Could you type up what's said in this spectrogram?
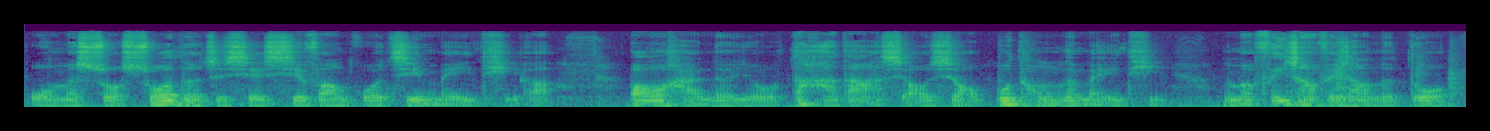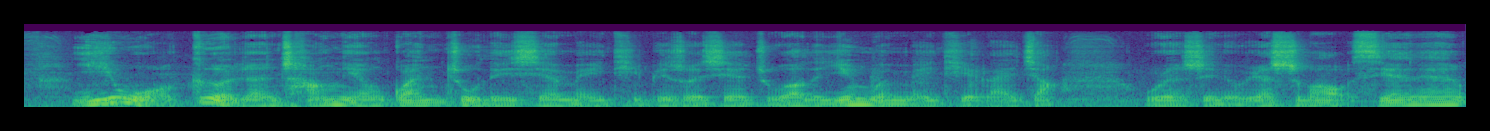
我们所说的这些西方国际媒体啊，包含的有大大小小不同的媒体，那么非常非常的多。以我个人常年关注的一些媒体，比如说一些主要的英文媒体来讲，无论是《纽约时报》、CNN、《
